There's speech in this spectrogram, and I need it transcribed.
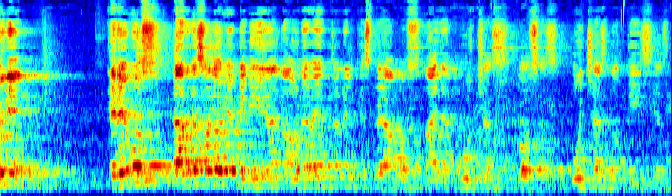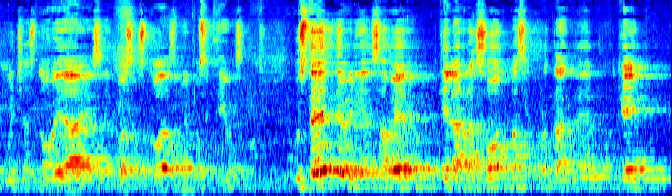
Muy bien, queremos darles la bienvenida a un evento en el que esperamos haya muchas cosas, muchas noticias, muchas novedades y cosas todas muy positivas. Ustedes deberían saber que la razón más importante de por qué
